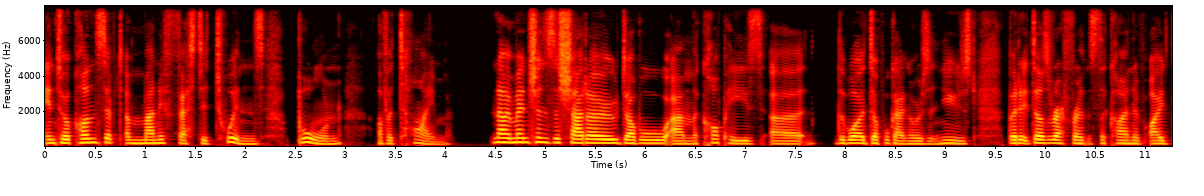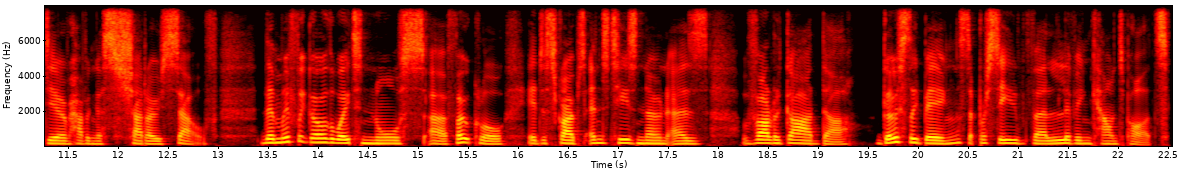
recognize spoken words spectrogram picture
into a concept of manifested twins born of a time. Now it mentions the shadow, double, and the copies. Uh, the word doppelganger isn't used, but it does reference the kind of idea of having a shadow self. Then, if we go all the way to Norse uh, folklore, it describes entities known as Vargada, ghostly beings that perceive their living counterparts,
